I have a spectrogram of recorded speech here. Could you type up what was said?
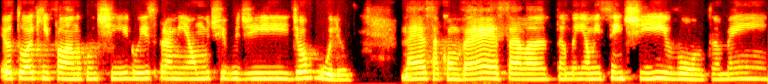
eu estou aqui falando contigo, e isso para mim é um motivo de, de orgulho. Né? Essa conversa, ela também é um incentivo, também,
